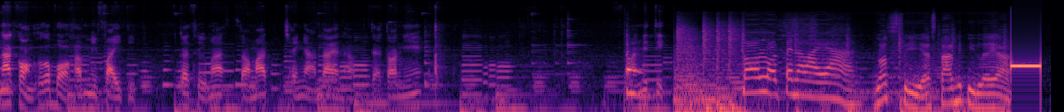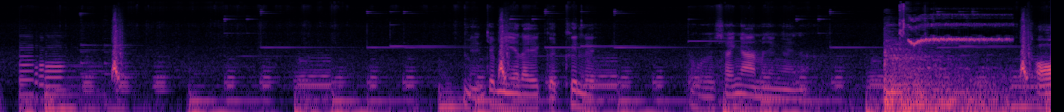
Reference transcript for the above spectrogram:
หน้ากล่องเขาก็บอกครับมีไฟติด ก็ถือว่าสามารถใช้งานได้นะครับ แต่ตอนนี้ มันไม่ติดก็รถเป็นอะไรอะ รถเสียสตาร์ทไม่ติดเลยอะ เหมือนจะมีอะไรเกิดขึ้นเลยโอ้ยใช้งานมันยังไงนะ อ๋อ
